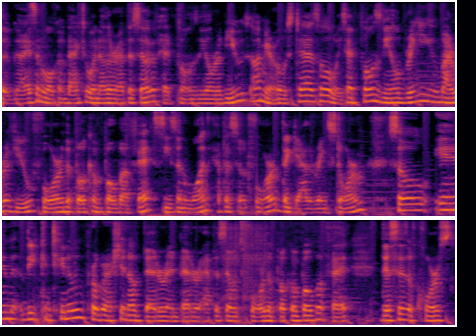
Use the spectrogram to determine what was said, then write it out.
up, guys, and welcome back to another episode of Headphones Neil Reviews. I'm your host, as always, Headphones Neil, bringing you my review for the Book of Boba Fett, Season 1, Episode 4, The Gathering Storm. So, in the continuing progression of better and better episodes for the Book of Boba Fett, this is, of course,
